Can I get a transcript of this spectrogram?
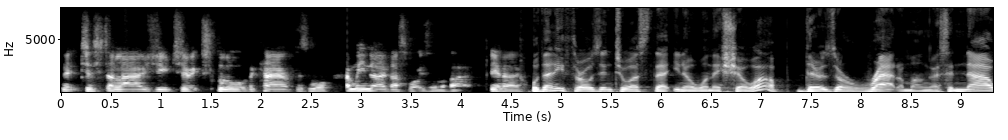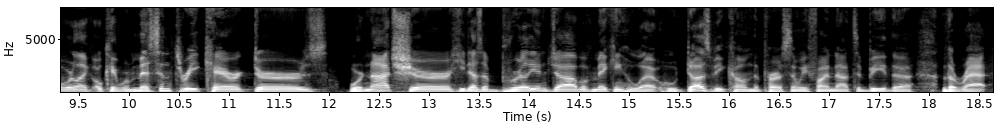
it just allows you to explore the characters more. And we know that's what he's all about, you know. Well, then he throws into us that, you know, when they show up, there's a rat among us. And now we're like, okay, we're missing three characters. We're not sure. He does a brilliant job of making who who does become the person we find out to be the the rat.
